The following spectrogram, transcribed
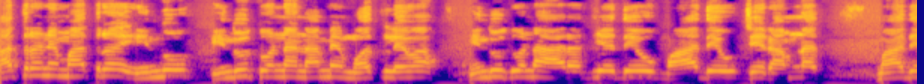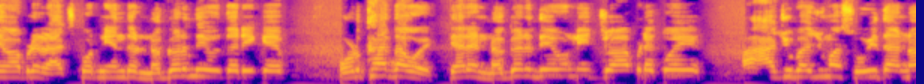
માત્ર ને માત્ર હિન્દુ, હિન્દુત્વના નામે મત લેવા, હિન્દુત્વના આરાધ્ય દેવ, મહાદેવ, જે રામનાથ મહાદેવ આપણે રાજકોટની અંદર નગરદેવ તરીકે ઓળખાતા હોય, ત્યારે નગરદેવની જો આપણે કોઈ આજુબાજુમાં સુવિધા ન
